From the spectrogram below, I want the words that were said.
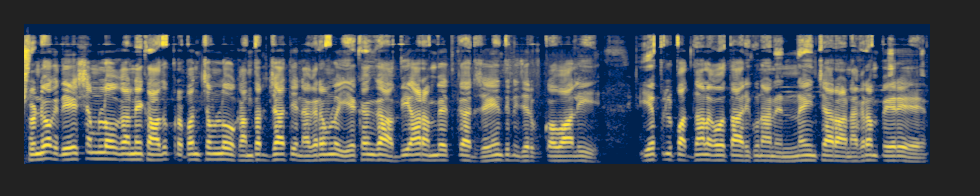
చూడండి ఒక దేశంలోగానే కాదు ప్రపంచంలో ఒక అంతర్జాతీయ నగరంలో ఏకంగా బిఆర్ అంబేద్కర్ జయంతిని జరుపుకోవాలి. ఏప్రిల్ పద్నాలుగవ తారీఖున నిర్ణయించారు. ఆ నగరం పేరే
